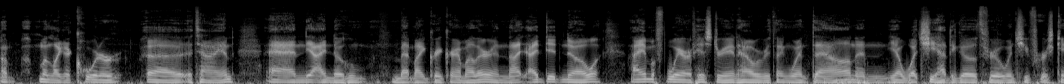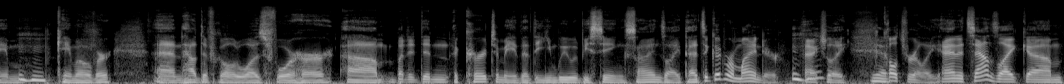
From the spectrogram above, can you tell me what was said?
I'm, I'm like a quarter uh, Italian, and yeah, I know who met my great grandmother, and I, I did know I am aware of history and how everything went down, and you know what she had to go through when she first came came over, and how difficult it was for her. Um, but it didn't occur to me that the, we would be seeing signs like that. It's a good reminder, actually, Yeah. culturally, and it sounds like. Um,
